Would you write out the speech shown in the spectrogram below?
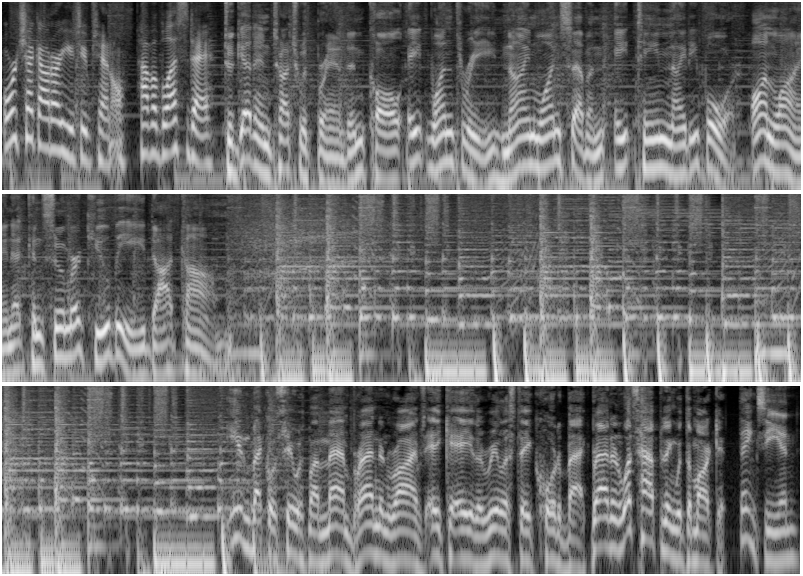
or check out our YouTube channel. Have a blessed day. To get in touch with Brandon, call 813 917 1894. Online at consumerqb.com. Ian Beckles here with my man Brandon Rimes, aka the real estate quarterback. Brandon, what's happening with the market? Thanks, Ian.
